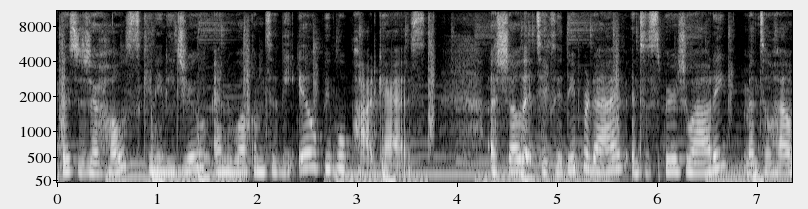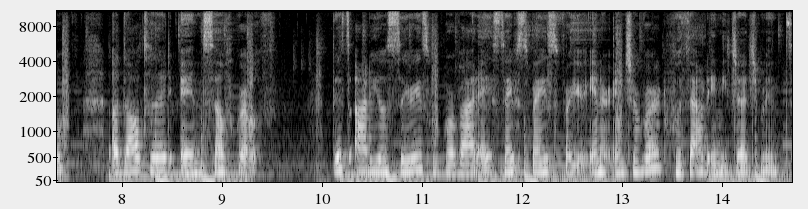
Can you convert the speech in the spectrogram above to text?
this is your host, Kennedy Drew, and welcome to the Ew People Podcast, a show that takes a deeper dive into spirituality, mental health, adulthood, and self growth. This audio series will provide a safe space for your inner introvert without any judgment.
